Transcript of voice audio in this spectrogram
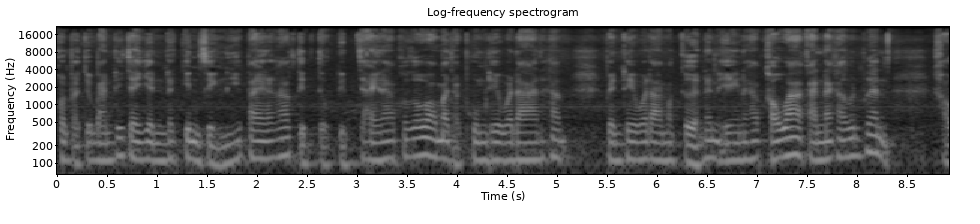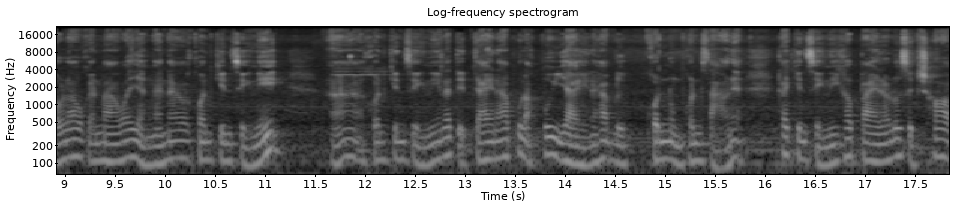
คนปัจจุบันที่ใจเย็นถ้ากินสิ่งนี้ไปนะครับ ติดตกติดใจนะครับเขาก็ว่ามาจากภูมิเทวดานะครับ เป็นเทวดามาเกิดนั่นเองนะครับเขาว่ากันนะครับเพื่อนๆ เขาเล่ากันมาว่าอย่างนั้นนะก็คนกินสิ่งนี้คนกินสิ่งนี้แล้วติดใจนะครับ ผู้หลักผู้ใหญ่นะครับ หรือคนหนุ่มคนสาวเนี่ยถ้ากินสิ่งนี้เข้าไปแล้วรู้สึกชอบ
